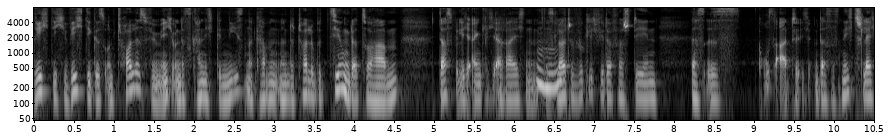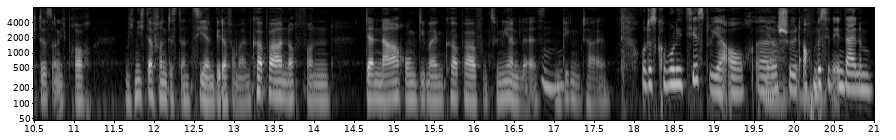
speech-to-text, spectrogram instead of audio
richtig Wichtiges und Tolles für mich und das kann ich genießen, da kann man eine tolle Beziehung dazu haben. Das will ich eigentlich erreichen, mhm. dass Leute wirklich wieder verstehen, das ist großartig und das ist nichts Schlechtes und ich brauche mich nicht davon distanzieren, weder von meinem Körper noch von der Nahrung, die meinen Körper funktionieren lässt. Mhm. Im Gegenteil. Und das kommunizierst du ja auch äh, ja. schön. Auch ein bisschen in deinem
